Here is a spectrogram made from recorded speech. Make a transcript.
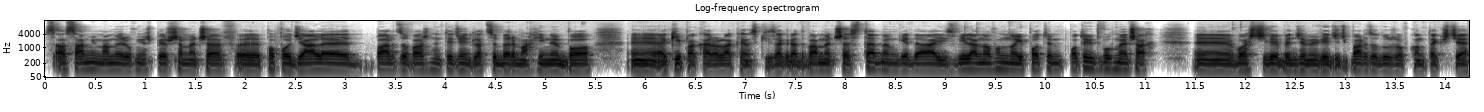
z Asami mamy również pierwsze mecze w, po podziale. Bardzo ważny tydzień dla Cybermachiny, bo ekipa Karola Kęski zagra dwa mecze z Tebem, GDA i z Wilanową. No i po, tym, po tych dwóch meczach właściwie będziemy wiedzieć bardzo dużo w kontekście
